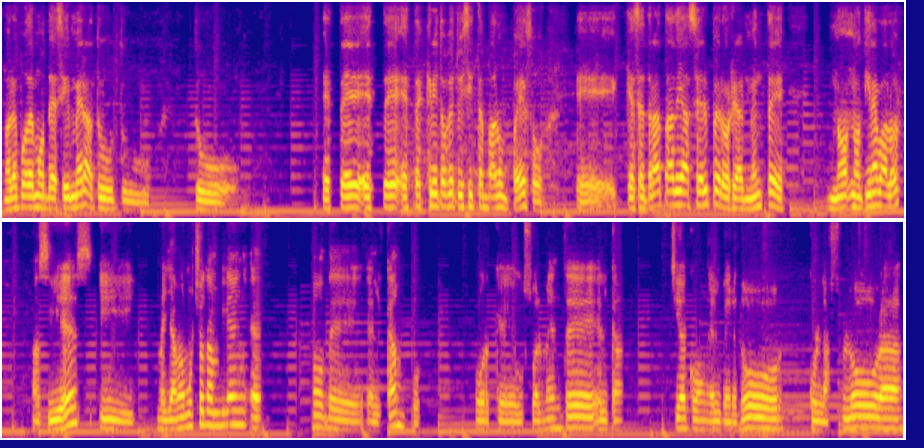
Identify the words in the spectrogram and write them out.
no le podemos decir, mira, tú, tú, este, este, este escrito que tú hiciste vale un peso, eh, que se trata de hacer, pero realmente no, no tiene valor. Así es, y me llama mucho también el de el campo, porque usualmente el campo con el verdor, con la flora,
